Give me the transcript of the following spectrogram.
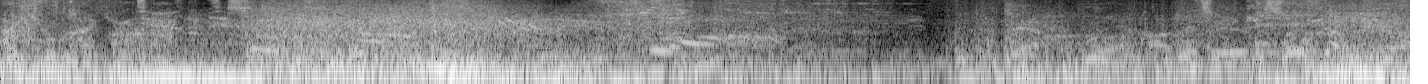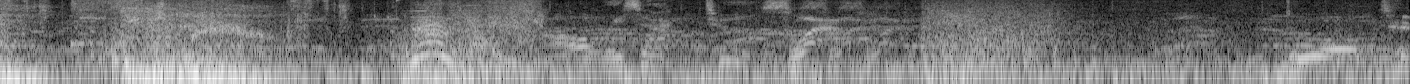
Are you my protagonist? Always act two. Slap. Duel 2.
